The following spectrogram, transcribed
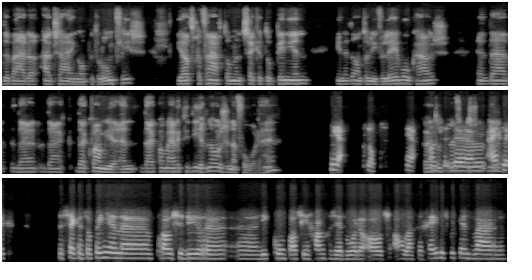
er waren uitzaaiingen op het longvlies. Je had gevraagd om een second opinion in het Antonie Verleeuwenhoekhuis. En daar, daar, daar, daar kwam je en daar kwam eigenlijk die diagnose naar voren, hè? Ja, klopt. Ja, want de, eigenlijk de second opinion uh, procedure, uh, die kon pas in gang gezet worden als alle gegevens bekend waren.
